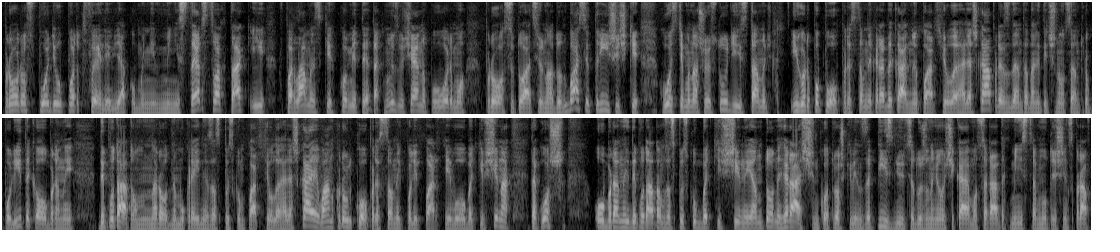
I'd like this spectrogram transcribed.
про розподіл портфелів, як у міні- в міністерствах, так і в парламентських комітетах. Ну і звичайно, поговоримо про ситуацію на Донбасі. Трішечки гостями нашої студії стануть Ігор Попов, представник радикальної партії Олега Ляшка, президент аналітичного центру політика, обраний депутатом народним України за списком партії Олега Ляшка. Іван Крулько, представник політпартії ВО Батьківщина, також обраний депутатом за списком батьківщини. Антон Геращенко. Трошки він запізнюється. Дуже на нього чекаємо. Це радник міністра внутрішніх справ,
